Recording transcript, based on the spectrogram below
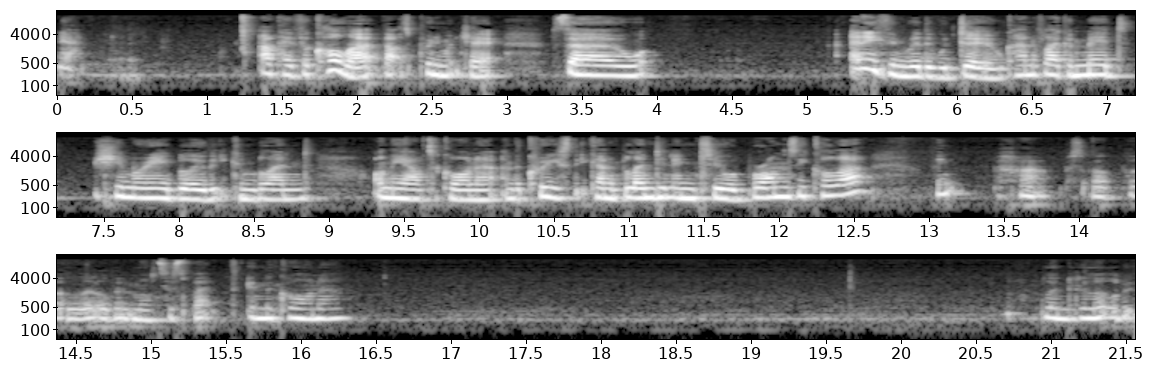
Yeah. Okay, for colour, that's pretty much it. So, anything really would do, kind of like a mid shimmery blue that you can blend on the outer corner and the crease that you're kind of blending into a bronzy colour. I think perhaps I'll put a little bit more suspect in the corner. Blended a little bit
